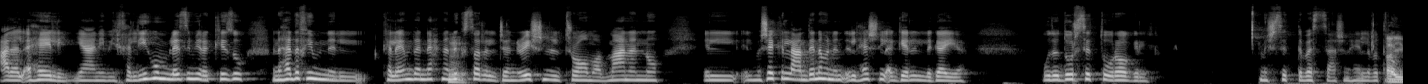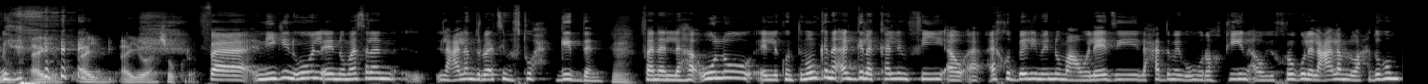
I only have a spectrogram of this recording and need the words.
على الأهالي. يعني بيخليهم لازم يركزوا. أنا هدفي من الكلام ده إن إحنا مم. نكسر الجنريشنال تراما بمعنى إنه ال- المشاكل اللي عندنا ما ننقلهاش للأجيال اللي جاية. وده دور ست وراجل مش ست بس عشان هي اللي بتربي. أيوه أيوه أيوه أيوه شكرا. فنيجي نقول إنه مثلا العالم دلوقتي مفتوح جدا. مم. فأنا اللي هقوله اللي كنت ممكن أجل أتكلم فيه أو أخد بالي منه مع ولادي لحد ما يبقوا مراهقين أو يخرجوا للعالم لوحدهم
